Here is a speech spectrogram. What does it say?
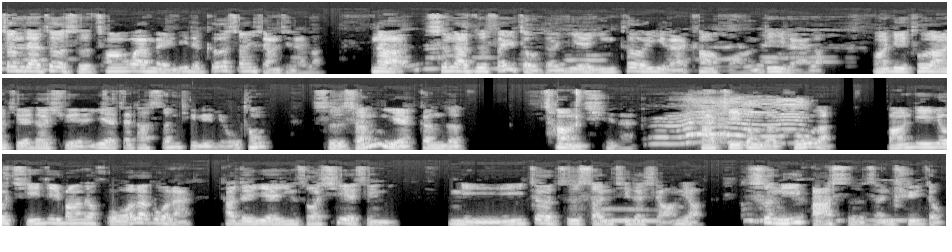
正在这时，窗外美丽的歌声响起来了。那是那只飞走的夜莺特意来看皇帝来了。皇帝突然觉得血液在他身体里流通，死神也跟着唱起来，他激动的哭了。皇帝又奇迹般的活了过来。他对夜莺说：“谢谢你，你这只神奇的小鸟，是你把死神驱走。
